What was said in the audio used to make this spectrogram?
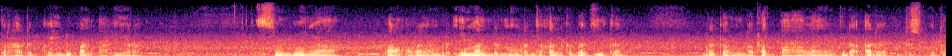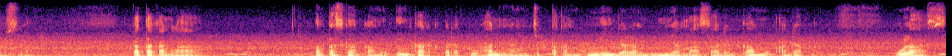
terhadap kehidupan akhirat. Sesungguhnya orang-orang yang beriman dan mengerjakan kebajikan, mereka mendapat pahala yang tidak ada putus-putusnya. Katakanlah, pantaskah kamu ingkar kepada Tuhan yang menciptakan bumi dalam dunia masa dan kamu ada ulas,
